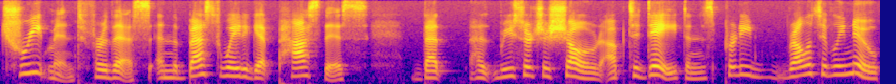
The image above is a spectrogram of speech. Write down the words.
treatment for this and the best way to get past this that has, research has shown up to date, and is pretty relatively new,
